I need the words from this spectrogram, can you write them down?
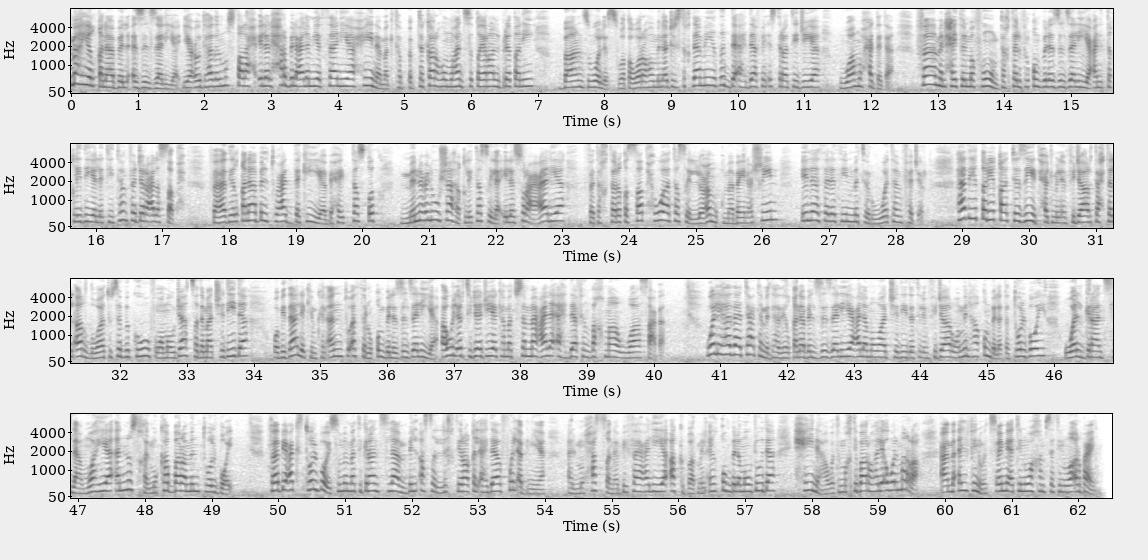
ما هي القنابل الزلزالية؟ يعود هذا المصطلح إلى الحرب العالمية الثانية حينما ابتكره مهندس الطيران البريطاني بارنز وولس وطوره من أجل استخدامه ضد أهداف استراتيجية ومحددة فمن حيث المفهوم تختلف القنبلة الزلزالية عن التقليدية التي تنفجر على السطح فهذه القنابل تعد ذكية بحيث تسقط من علو شاهق لتصل إلى سرعة عالية فتخترق السطح وتصل لعمق ما بين 20 إلى 30 متر وتنفجر. هذه الطريقة تزيد حجم الانفجار تحت الأرض وتسبب كهوف وموجات صدمات شديدة وبذلك يمكن أن تؤثر القنبلة الزلزالية أو الارتجاجية كما تسمى على أهداف ضخمة وصعبة. ولهذا تعتمد هذه القنابل الزلزالية على مواد شديدة الانفجار ومنها قنبلة ال Tallboy وال Grand Slam وهي النسخة المكبرة من Tallboy. فبعكس Tallboy صممت Grand Slam بالأصل لاختراق الأهداف والأبنية المحصنة بفاعلية أكبر من أي قنبلة موجودة حينها وتم اختبارها لأول مرة عام 1945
